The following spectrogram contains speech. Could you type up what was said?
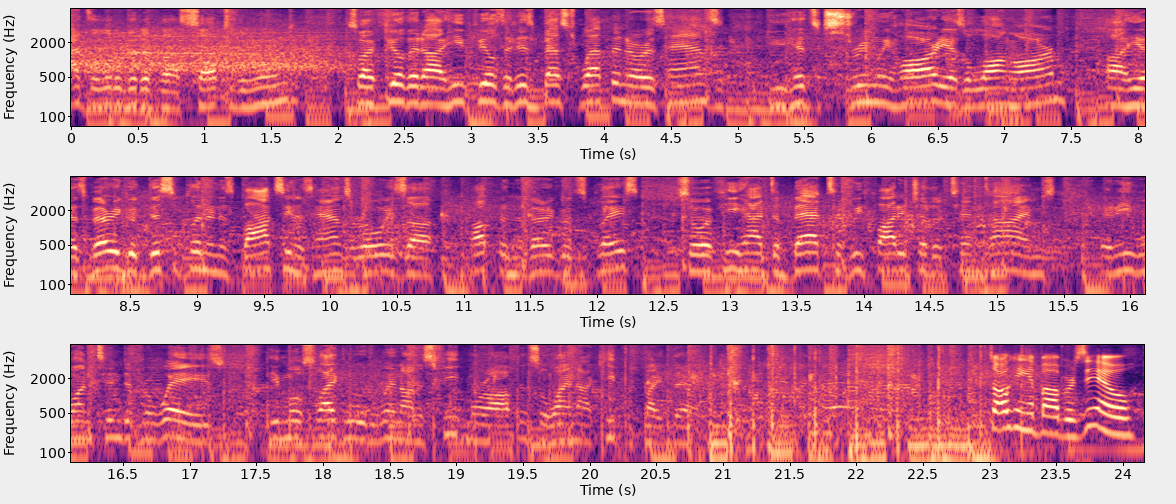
adds a little bit of uh, salt to the wound. So I feel that uh, he feels that his best weapon are his hands. He hits extremely hard. He has a long arm. Uh, he has very good discipline in his boxing. His hands are always uh, up in a very good place. So if he had to bet, if we fought each other 10 times and he won 10 different ways, he most likely would win on his feet more often. So why not keep the fight there? Talking about Brazil,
